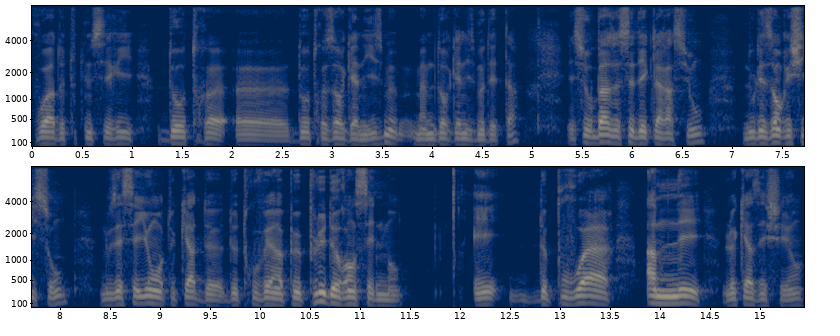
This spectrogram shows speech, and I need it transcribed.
voire de toute une série d'autres euh, d'autres organismes, même d'organismes d'État. Et sur base de ces déclarations, nous les enrichissons, nous essayons en tout cas de, de trouver un peu plus de renseignements et de pouvoir amener, le cas échéant,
